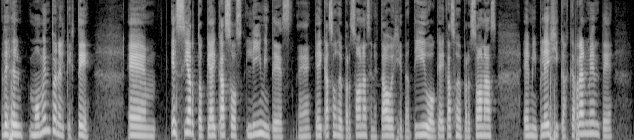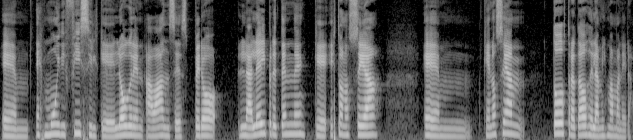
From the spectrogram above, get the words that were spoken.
desde el momento en el que esté. Em, es cierto que hay casos límites, ¿eh? que hay casos de personas en estado vegetativo, que hay casos de personas hemiplégicas, que realmente em, es muy difícil que logren avances, pero la ley pretende que esto no sea, em, que no sean todos tratados de la misma manera.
